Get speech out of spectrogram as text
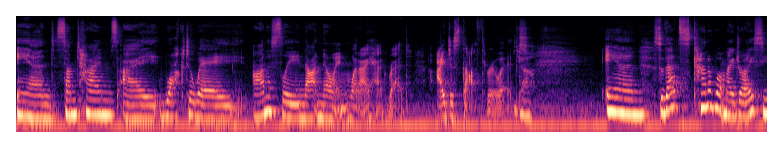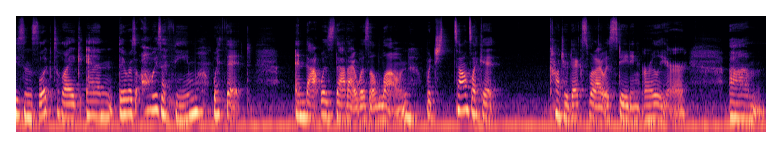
And sometimes I walked away honestly not knowing what I had read. I just got through it. Yeah. And so that's kind of what my dry seasons looked like. And there was always a theme with it. And that was that I was alone, which sounds like it contradicts what I was stating earlier. Um,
